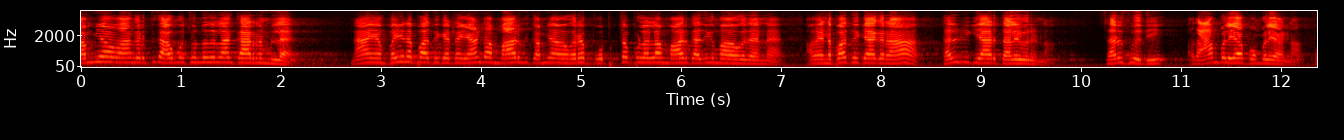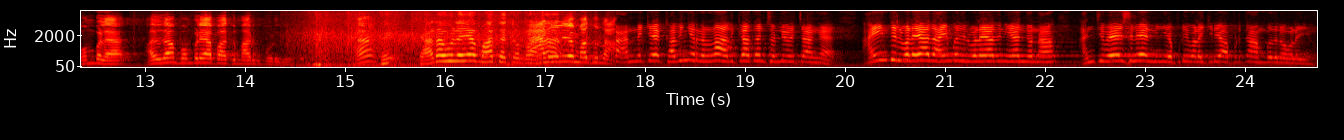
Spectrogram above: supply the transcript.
கம்மியாக வாங்குறதுக்கு அவங்க சொன்னதெல்லாம் காரணம் இல்லை. நான் என் பையனை பார்த்து கேட்டேன் ஏன்டா மார்க் கம்மியாக வாங்குற? பொட்ட புள்ளெல்லாம் மார்க் அதிகமாக வாங்குதா என்ன? அவன் என்னை பார்த்து கேட்குறான் கல்விக்கு யார் தலைவருன்னா சரஸ்வதி அது ஆம்பளையா பொம்பளையாண்ணா பொம்பளை அதுதான் பொம்பளையா பார்த்து மார்க் போடுது. ஆ? கடவுளையே மாத்த சொல்றாங்க அதுலயே மாத்துட்டான் அன்னைக்கே கவிஞர்கள்லாம் அதுக்காக தான் சொல்லி வச்சாங்க. ஐந்தில் விளையாது ஐம்பதில் விளையாதுன்னு ஏன் சொன்னா அஞ்சு வயசுல நீ எப்படி விளைக்கிறியோ அப்படித்தான் ஐம்பதுல விளையும்.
